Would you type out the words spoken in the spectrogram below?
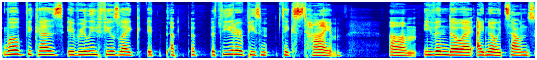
well, because it really feels like it, a, a, a theater piece takes time. Um, even though I, I know it sounds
